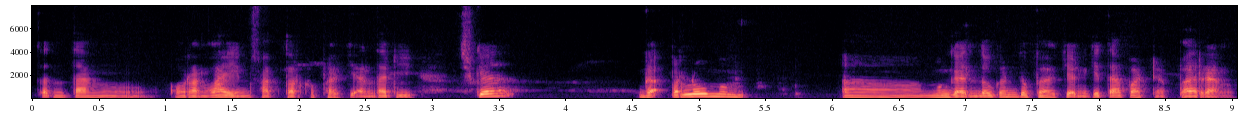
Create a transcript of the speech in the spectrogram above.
tentang orang lain faktor kebahagiaan tadi juga nggak perlu mem, uh, menggantungkan kebahagiaan kita pada barang.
